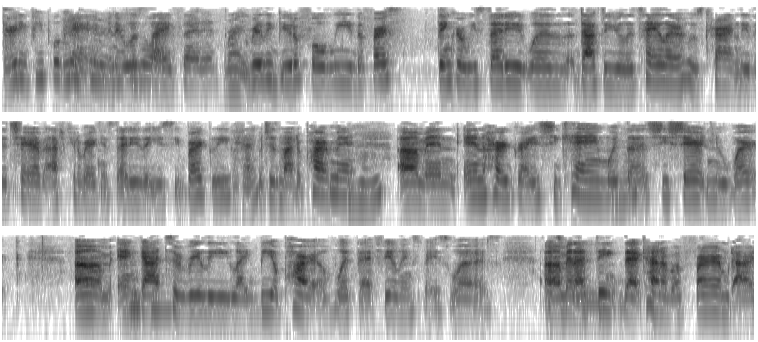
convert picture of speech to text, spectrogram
30 people came and it was People like excited. Right. really beautiful. We the first thinker we studied was Dr. Ula Taylor, who's currently the chair of African American Studies at UC Berkeley, Okay. which is my department. Um, and in her grace, she came with Mm-hmm. us. She shared new work, um, and got to really like be a part of what that feeling space was. Um, and I think that kind of affirmed our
